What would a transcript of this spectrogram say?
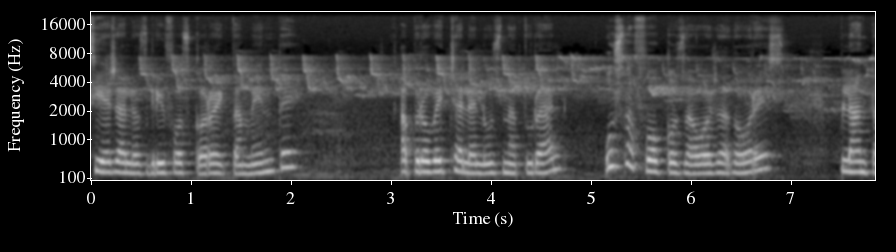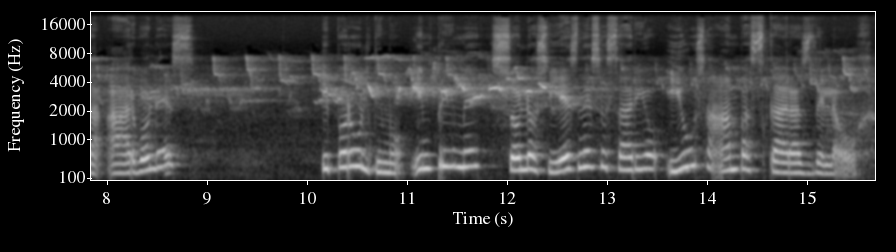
cierra los grifos correctamente, aprovecha la luz natural, usa focos ahorradores, planta árboles, y por último, imprime solo si es necesario y usa ambas caras de la hoja.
